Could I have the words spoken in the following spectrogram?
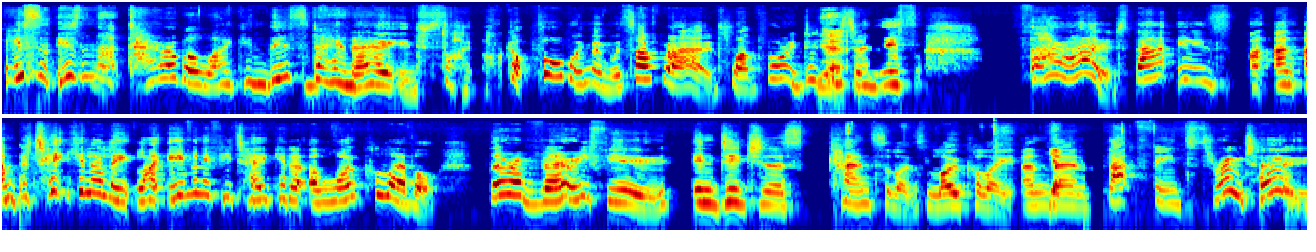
Isn't isn't that terrible? Like in this day and age, it's like I've got four women. We're so proud. Like four Indigenous yeah. in this far out. That is, and and particularly like even if you take it at a local level, there are very few Indigenous councillors locally and yep. then that feeds through too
